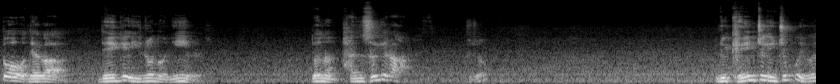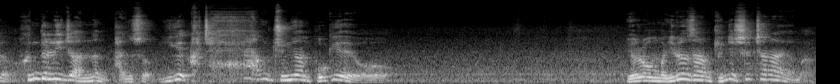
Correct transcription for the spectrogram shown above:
또 내가 내게 이르노니. 너는 반석이라, 그죠? 우리 개인적인 축복 이거예요. 흔들리지 않는 반석. 이게 가장 중요한 복이에요. 여러분 막 이런 사람 굉장히 싫잖아요. 막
